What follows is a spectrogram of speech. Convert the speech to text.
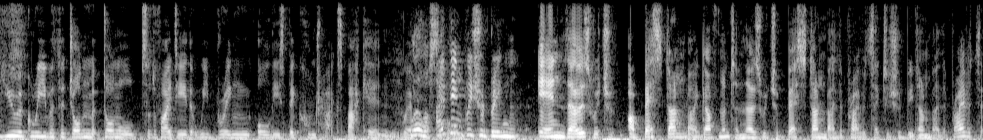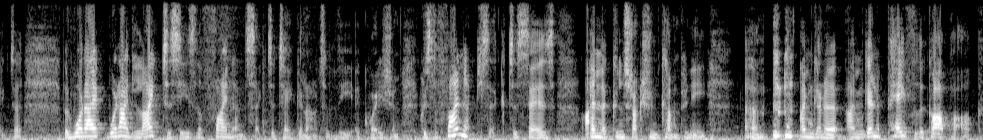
you agree with the John McDonnell sort of idea that we bring all these big contracts back in where Well, possible? I think we should bring in those which are best done by government, and those which are best done by the private sector should be done by the private sector. But what I what I'd like to see is the finance sector taken out of the equation, because the finance sector says, "I'm the construction company, um, I'm gonna I'm gonna pay for the car park."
